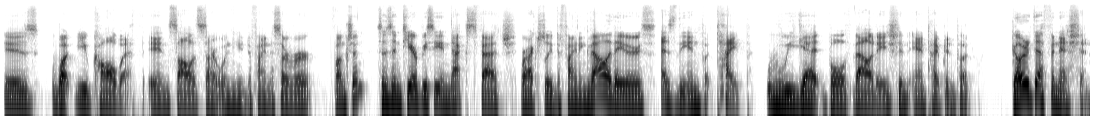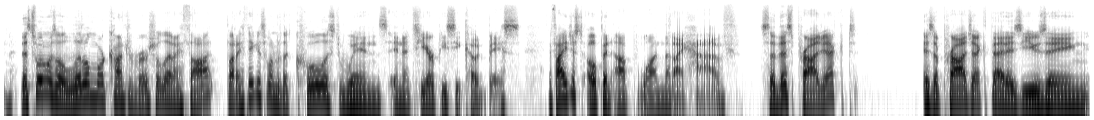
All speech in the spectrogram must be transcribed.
is what you call with in solid start when you define a server function. Since in TRPC and next fetch, we're actually defining validators as the input type, we get both validation and typed input. Go to definition. This one was a little more controversial than I thought, but I think it's one of the coolest wins in a TRPC code base. If I just open up one that I have, so this project is a project that is using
